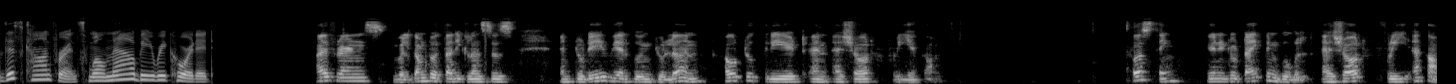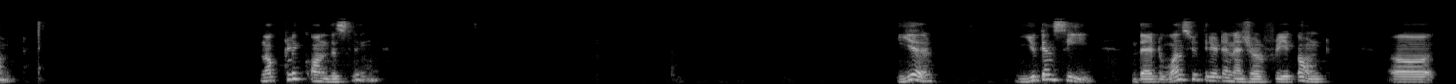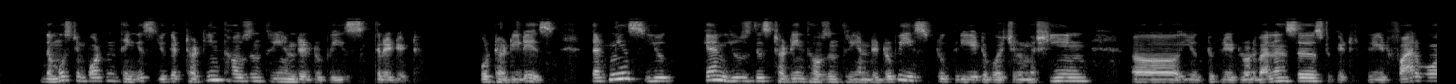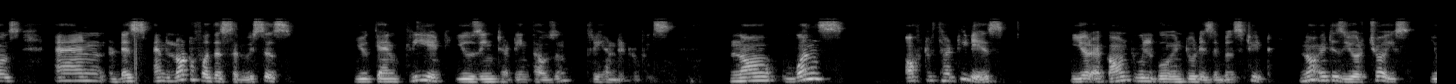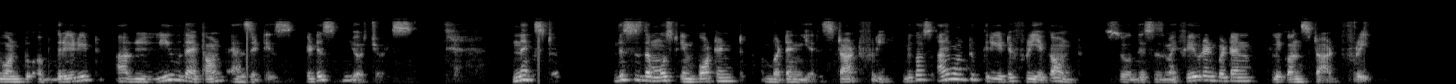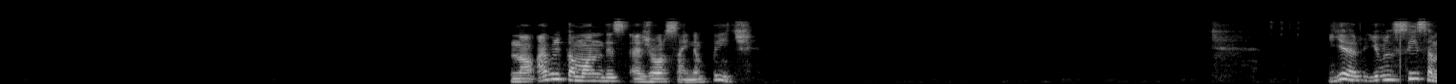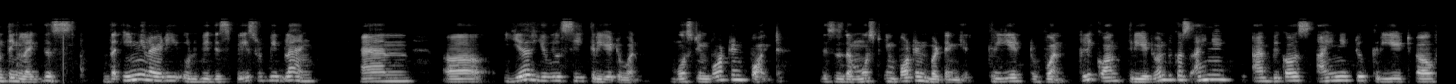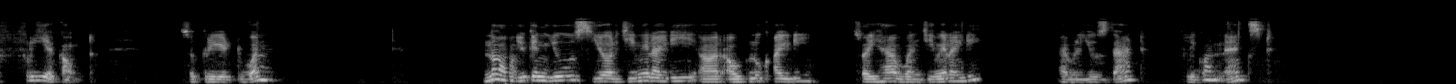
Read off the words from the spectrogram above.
This conference will now be recorded. Hi friends, welcome to Attari classes and today we are going to learn how to create an Azure free account. First thing, you need to type in Google Azure free account. Now click on this link. Here you can see that once you create an Azure free account, uh, the most important thing is you get 13,300 rupees credit for 30 days. That means you can use this 13,300 rupees to create a virtual machine, uh, you to create load balancers, to get, create firewalls, and this and a lot of other services you can create using 13,300 rupees. Now, once after 30 days, your account will go into disable state. Now it is your choice. You want to upgrade it or leave the account as it is. It is your choice. Next, this is the most important button here start free because i want to create a free account so this is my favorite button click on start free now i will come on this azure sign up page here you will see something like this. The email id would be this space would be blank. And uh, here you will see create one. Most important point. This is the most important button here. Create one. Click on create one because i need uh, because i need to create a free account. So create one. Now you can use your gmail id or outlook id so i have one gmail id i will use that. Click on next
